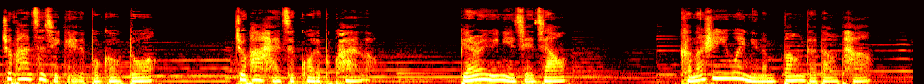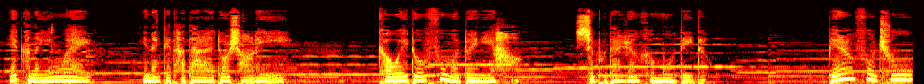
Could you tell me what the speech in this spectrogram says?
就怕自己给的不够多，就怕孩子过得不快乐。别人与你结交，可能是因为你能帮得到他，也可能因为你能给他带来多少利益。可唯独父母对你好，是不带任何目的的。别人付出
